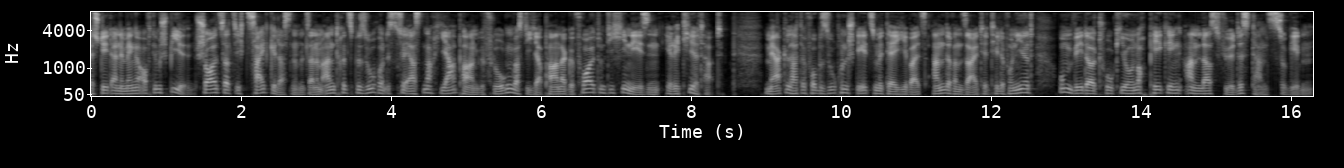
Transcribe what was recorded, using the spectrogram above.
Es steht eine Menge auf dem Spiel. Scholz hat sich Zeit gelassen mit seinem Antrittsbesuch und ist zuerst nach Japan geflogen, was die Japaner gefreut und die Chinesen irritiert hat. Merkel hatte vor Besuchen stets mit der jeweils anderen Seite telefoniert, um weder Tokio noch Peking Anlass für Distanz zu geben.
